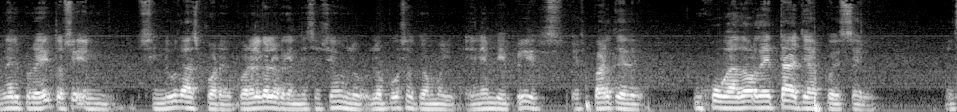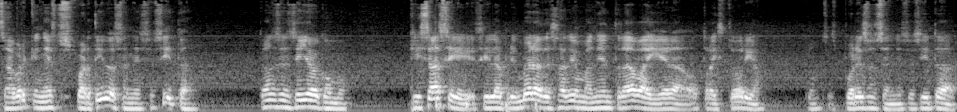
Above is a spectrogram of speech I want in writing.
del proyecto, sí, sin dudas por, por algo la organización lo, lo puso como el, MVP, es, es, parte de un jugador de talla, pues el, el saber que en estos partidos se necesita Tan sencillo como quizás si, si la primera de Sadio Mané entraba y era otra historia. Entonces por eso se necesita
